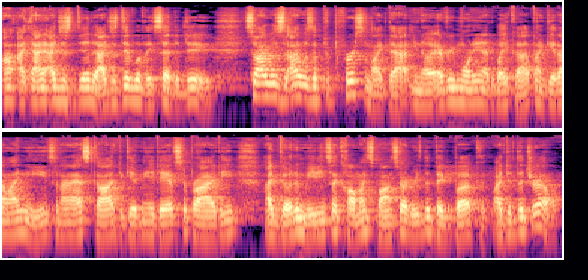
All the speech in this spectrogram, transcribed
I, I, I, just did it. I just did what they said to do. So I was I was a person like that. You know, every morning I'd wake up, I'd get on my knees, and I'd ask God to give me a day of sobriety. I'd go to meetings, I'd call my sponsor, I'd read the big book. I did the drill.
